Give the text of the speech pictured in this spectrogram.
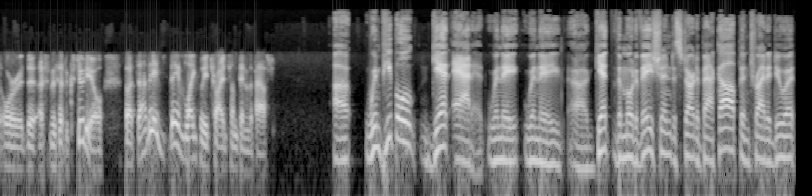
or the, a specific studio, but uh, they've they've likely tried something in the past. uh, when people get at it, when they when they uh, get the motivation to start it back up and try to do it,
